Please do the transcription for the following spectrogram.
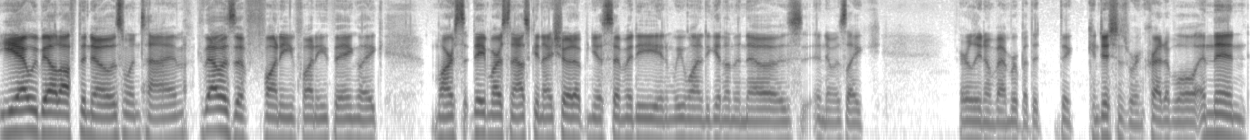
Yeah, we bailed off the nose one time. That was a funny, funny thing. Like, Mars, Dave Marcinowski and I showed up in Yosemite, and we wanted to get on the nose, and it was like early November, but the the conditions were incredible. And then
